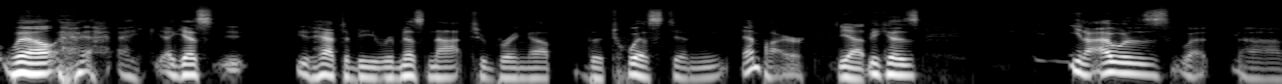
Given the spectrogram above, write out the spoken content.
Well, I, I guess you'd have to be remiss not to bring up the twist in Empire Yeah. because you know I was what uh,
